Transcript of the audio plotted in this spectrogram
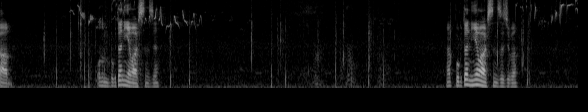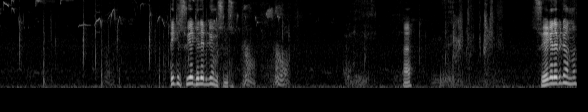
Ya Oğlum burada niye varsınız ya? Ha burada niye varsınız acaba? Peki suya gelebiliyor musunuz? He? Suya gelebiliyor mu?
